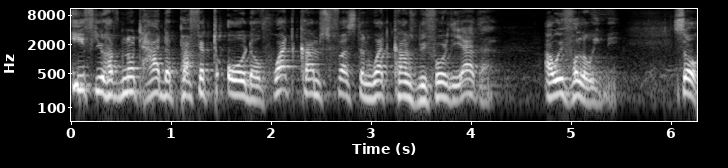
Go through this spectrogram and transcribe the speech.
if you have not had a perfect order of what comes first and what comes before the other. Are we following me? So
